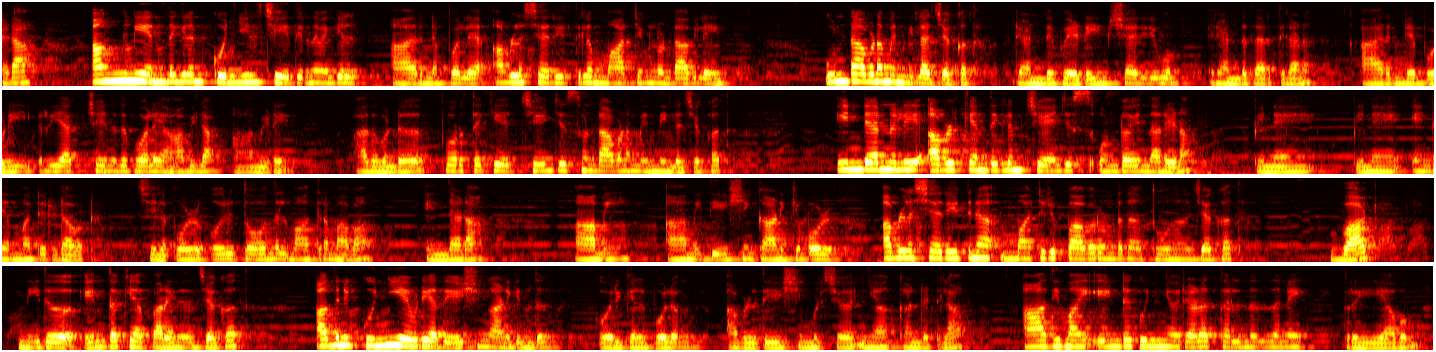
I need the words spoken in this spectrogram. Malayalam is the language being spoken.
എടാ അങ്ങനെ എന്തെങ്കിലും കുഞ്ഞിൽ ചെയ്തിരുന്നുവെങ്കിൽ ആരിനെ പോലെ അവളുടെ ശരീരത്തിലും മാറ്റങ്ങൾ ഉണ്ടാവില്ലേ? ഉണ്ടാവണമെന്നില്ല ജഗത്. രണ്ടുപേരുടെയും ശരീരവും രണ്ട് തരത്തിലാണ്. ആരന്റെ ബോഡി റിയാക്ട് ചെയ്യുന്നത് പോലെ ആവില്ല ആമിയുടെ. അതുകൊണ്ട് പുറത്തേക്ക് ചേഞ്ചസ് ഉണ്ടാവണം എന്നില്ല ജഗത്. ഇന്റേർണലി അവൾക്ക് എന്തെങ്കിലും ചേഞ്ചസ് ഉണ്ടോ എന്നറിയണം. പിന്നെ പിന്നെ എന്റെ മറ്റൊരു ഡൗട്ട് ചിലപ്പോൾ ഒരു തോന്നൽ മാത്രമാവാം. എന്താടാ? ആമി ആമി ദേഷ്യം കാണിക്കുമ്പോൾ അവളുടെ ശരീരത്തിന് മറ്റൊരു പവർ ഉണ്ടെന്ന് തോന്നുന്നു ജഗത്. വാട്ട്? നീ ഇത് എന്തൊക്കെയാ പറയുന്നത് ജഗത്? അതിന് കുഞ്ഞി എവിടെയാ ദേഷ്യം കാണിക്കുന്നത്? ഒരിക്കൽ പോലും അവൾ ദേഷ്യം പിടിച്ച് ഞാൻ കണ്ടിട്ടില്ല. ആദ്യമായി എന്റെ കുഞ്ഞ് ഒരാളെ തല്ലുന്നത് തന്നെ പ്രിയാവും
